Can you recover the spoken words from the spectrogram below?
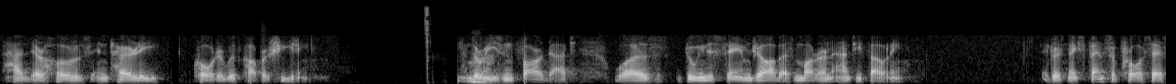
had their hulls entirely coated with copper sheeting. And the reason for that was doing the same job as modern anti fouling. It was an expensive process,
